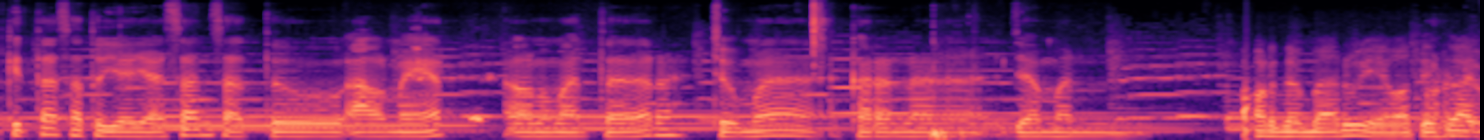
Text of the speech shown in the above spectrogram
kita satu yayasan, satu almet, alma mater. Cuma karena zaman Orde baru ya waktu itu ada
